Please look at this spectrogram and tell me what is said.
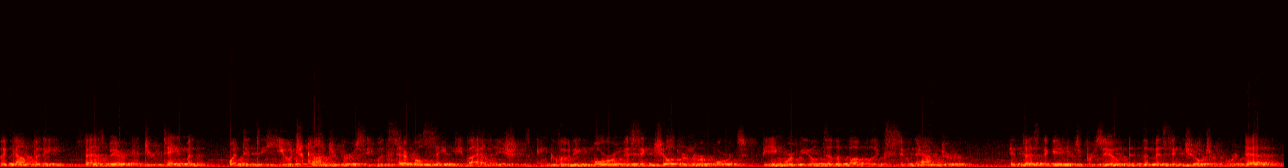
the company, Fazbear Entertainment, went into huge controversy with several safety violations, including more missing children reports being revealed to the public soon after. Investigators presumed the missing children were dead.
